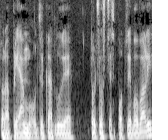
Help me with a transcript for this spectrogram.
ktorá priamo odzrkadluje to, čo ste spotrebovali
